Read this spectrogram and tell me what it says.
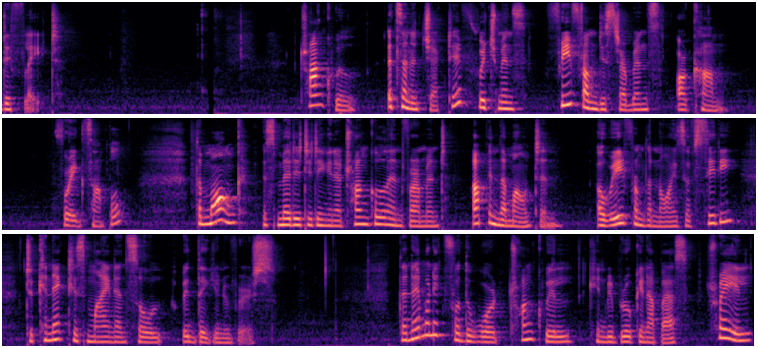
deflate. Tranquil it's an adjective which means free from disturbance or calm. For example, the monk is meditating in a tranquil environment up in the mountain, away from the noise of city, to connect his mind and soul with the universe. The mnemonic for the word tranquil can be broken up as trail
